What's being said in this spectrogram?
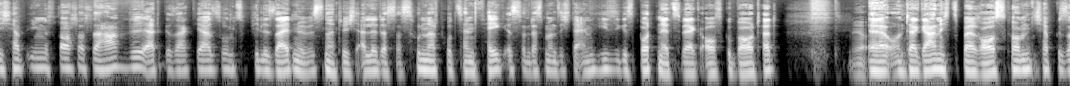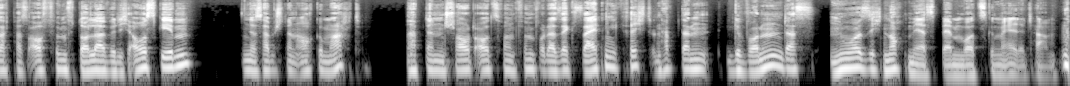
Ich habe ihn gefragt, was er haben will. Er hat gesagt, ja, so und so viele Seiten. Wir wissen natürlich alle, dass das 100% fake ist und dass man sich da ein riesiges Bot-Netzwerk aufgebaut hat Ja. äh, und da gar nichts bei rauskommt. Ich habe gesagt, pass auf, 5 Dollar würde ich ausgeben. Und das habe ich dann auch gemacht. Hab dann Shoutouts von fünf oder sechs Seiten gekriegt und habe dann gewonnen, dass nur sich noch mehr Spam-Bots gemeldet haben.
